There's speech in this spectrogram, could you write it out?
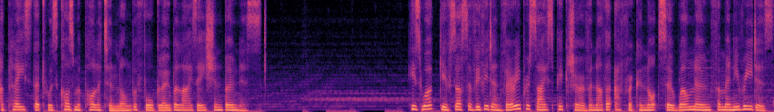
a place that was cosmopolitan long before globalization bonus. His work gives us a vivid and very precise picture of another Africa not so well known for many readers,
